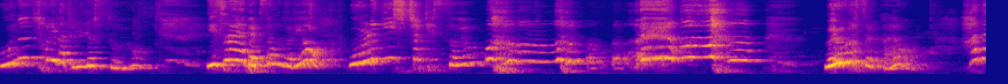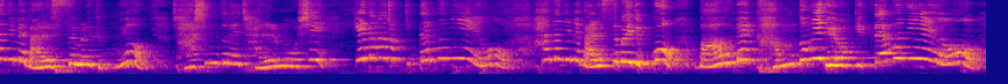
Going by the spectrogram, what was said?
우는 소리가 들렸어요. 이스라엘 백성들이요 울기 시작했어요. 왜 울었을까요? 하나님의 말씀을 듣고요. 자신들의 잘못이 깨달아졌기 때문이에요. 하나님의 말씀을 듣고 마음에 감동이 되었기 때문이에요.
